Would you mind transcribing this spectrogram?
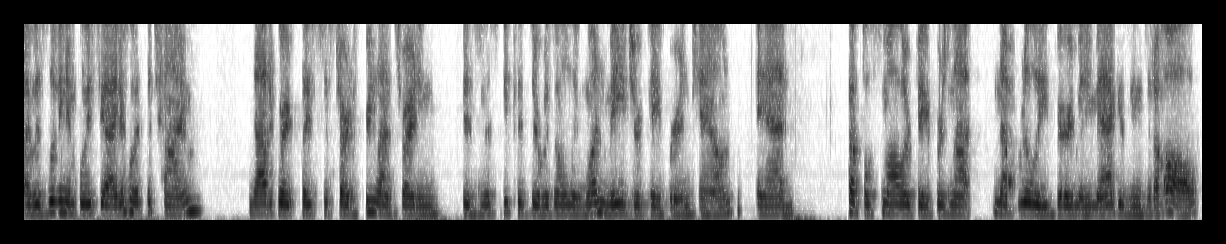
I was living in Boise, Idaho at the time. Not a great place to start a freelance writing business because there was only one major paper in town and a couple smaller papers, not not really very many magazines at all.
